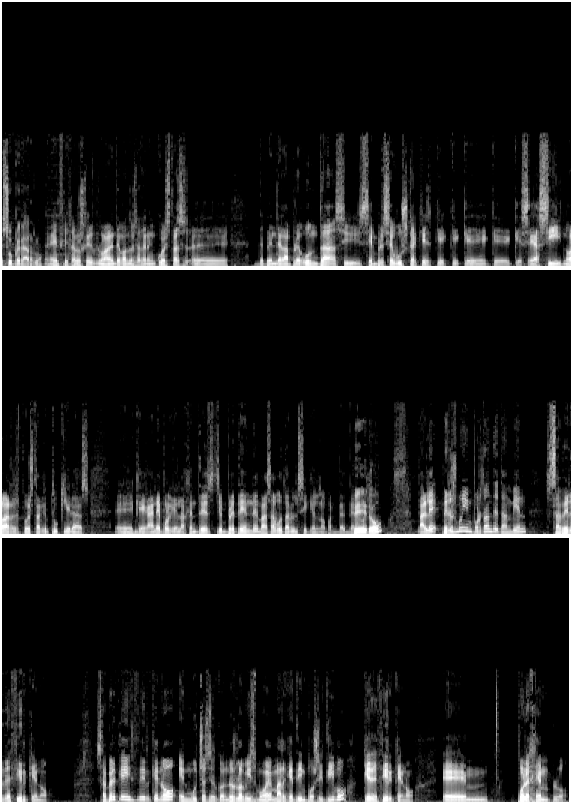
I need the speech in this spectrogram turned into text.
superarlo. eh, fijaros que normalmente cuando se hacen encuestas, eh, depende de la pregunta, si siempre se busca que, que- que- que- que- que sea sí, ¿no? La respuesta que tú quieras eh, que gane, porque la gente siempre tiende más a votar el sí que el no, para. Pero, ¿Vale? Pero es muy importante también saber decir que no. Saber que decir que no en muchas circunstancias. No es lo mismo, ¿eh? Marketing positivo que decir que no. Em, por ejemplo,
